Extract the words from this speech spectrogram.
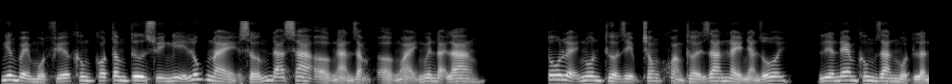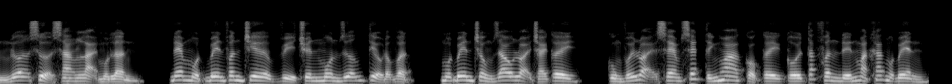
nghiêng về một phía không có tâm tư suy nghĩ lúc này sớm đã xa ở ngàn dặm ở ngoài nguyên đại lang. Tô lệ ngôn thừa dịp trong khoảng thời gian này nhàn rỗi, liền đem không gian một lần nữa sửa sang lại một lần, đem một bên phân chia vì chuyên môn dưỡng tiểu động vật, một bên trồng rau loại trái cây, cùng với loại xem xét tính hoa cỏ cây cối tắc phân đến mặt khác một bên,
